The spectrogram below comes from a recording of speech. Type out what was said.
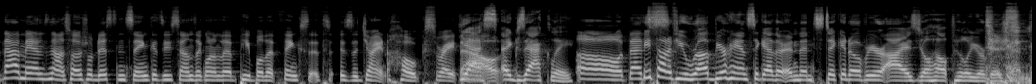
that man's not social distancing because he sounds like one of the people that thinks it is a giant hoax right now. Yes, exactly. Oh, that's. He thought if you rub your hands together and then stick it over your eyes, you'll help heal your vision.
